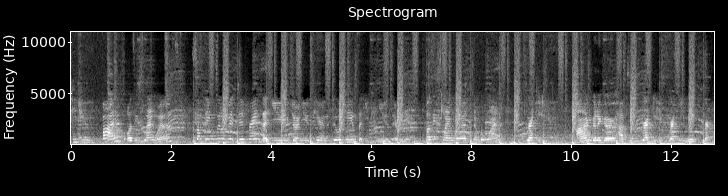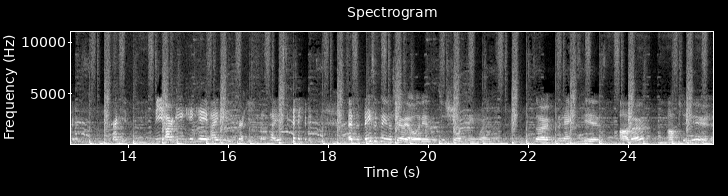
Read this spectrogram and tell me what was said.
teach you five Aussie slang words, something a little bit different that you don't use here in the Philippines that you can use every day. Aussie slang word number one, brekkie. I'm gonna go have some brekkie. Brekkie means breakfast. Brekkie. B-R-E-K-K-I-E. Brekkie. That's how you say it. It's basically in Australia, all it is is just shortening words. So the next is arvo, afternoon.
